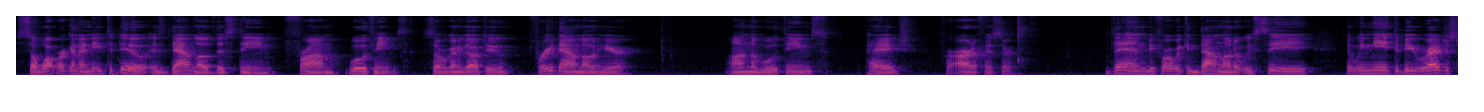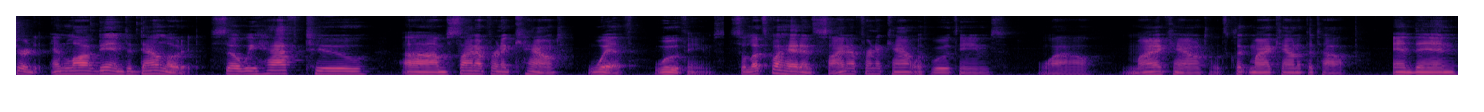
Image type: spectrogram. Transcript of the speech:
So what we're going to need to do is download this theme from WooThemes. So we're going to go to free download here on the WooThemes page for Artificer. Then before we can download it, we see that we need to be registered and logged in to download it. So we have to um, sign up for an account with WooThemes. So let's go ahead and sign up for an account with WooThemes. Wow. My account. Let's click my account at the top. And then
